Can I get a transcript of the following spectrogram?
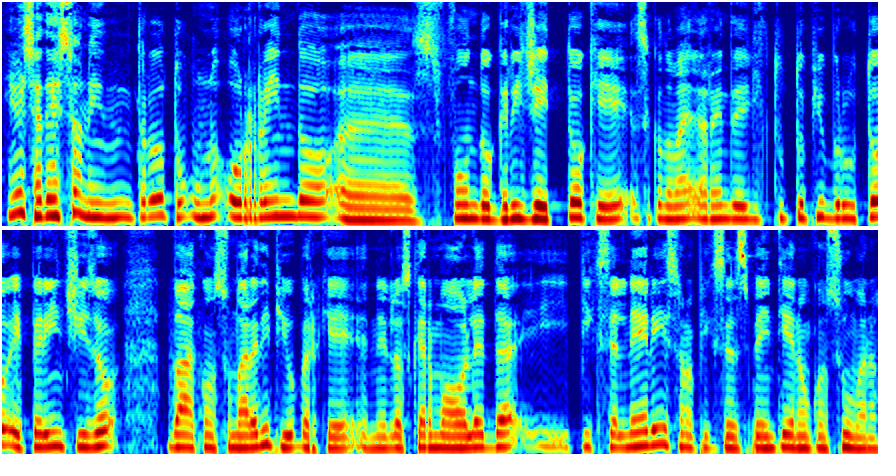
Invece adesso hanno introdotto un orrendo eh, sfondo grigetto che secondo me rende il tutto più brutto e per inciso va a consumare di più perché nello schermo OLED i pixel neri sono pixel spenti e non consumano.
